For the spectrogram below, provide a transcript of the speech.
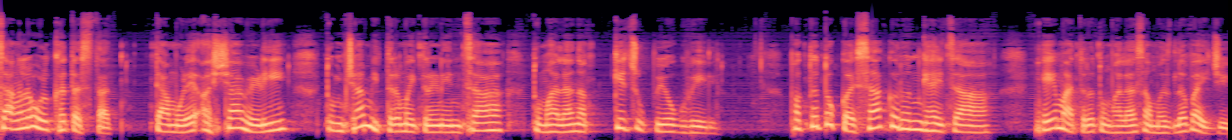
चांगलं ओळखत असतात. त्यामुळे अशा वेळी तुमच्या मित्रमैत्रिणींचा तुम्हाला नक्कीच उपयोग होईल. फक्त तो कसा करून घ्यायचा हे मात्र तुम्हाला समजलं पाहिजे.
